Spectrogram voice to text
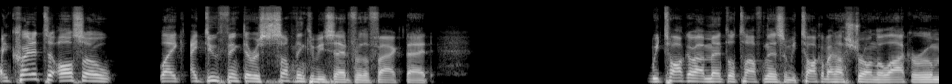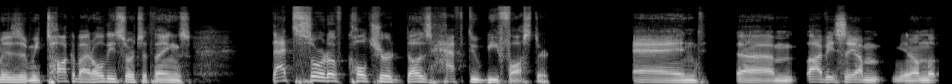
And credit to also, like, I do think there is something to be said for the fact that we talk about mental toughness and we talk about how strong the locker room is and we talk about all these sorts of things. That sort of culture does have to be fostered. And um, obviously, I'm you know I'm not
